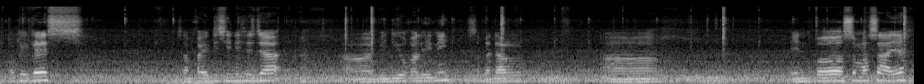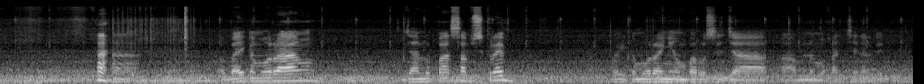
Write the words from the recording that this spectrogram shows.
Oke guys. Sampai di sini saja uh, video kali ini. Sekedar uh, info semasa ya baik kamu orang jangan lupa subscribe. Bagi kamu orang yang baru saja uh, menemukan channel. ini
